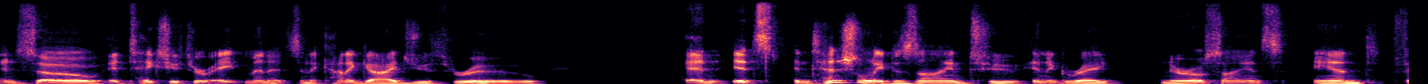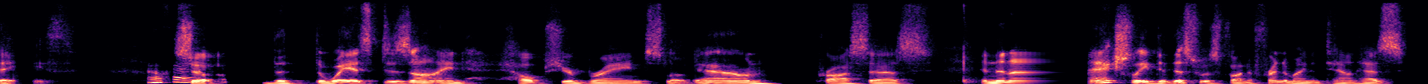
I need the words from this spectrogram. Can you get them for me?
and so it takes you through eight minutes and it kind of guides you through. And it's intentionally designed to integrate neuroscience and faith. Okay. So the, the way it's designed helps your brain slow down, process. And then I actually did this was fun. A friend of mine in town has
